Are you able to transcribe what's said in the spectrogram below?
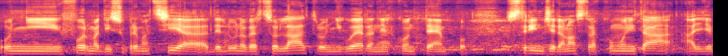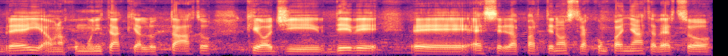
ogni forma di supremazia dell'uno verso l'altro, ogni guerra nel contempo stringe la nostra comunità agli agli ebrei, a una comunità che ha lottato, che oggi deve eh, essere da parte nostra accompagnata verso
